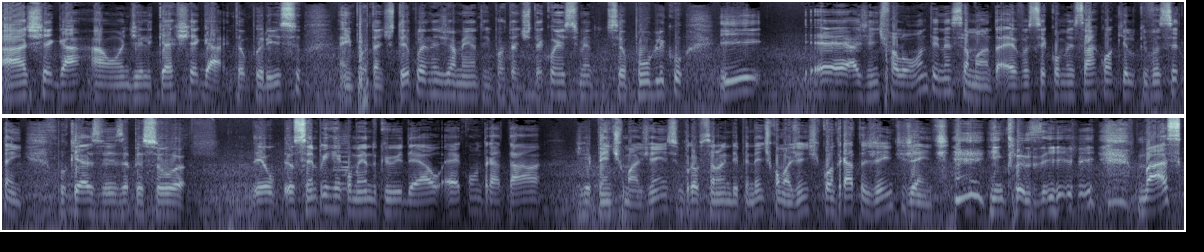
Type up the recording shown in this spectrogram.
a chegar aonde ele quer chegar. Então, por isso é importante ter planejamento, é importante ter conhecimento do seu público e é, a gente falou ontem, né, Samanta? É você começar com aquilo que você tem. Porque às vezes a pessoa. Eu, eu sempre recomendo que o ideal é contratar de repente uma agência, um profissional independente como a gente, contrata gente, gente, inclusive. Mas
